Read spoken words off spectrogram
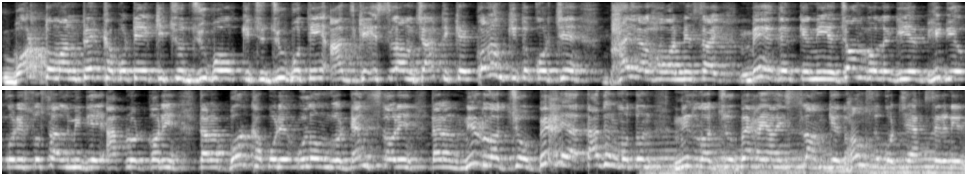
বর্তমান প্রেক্ষাপটে কিছু যুবক, কিছু যুবতী আজকে ইসলাম জাতিকে কলঙ্কিত করছে। ভাইরাল হওয়ার নেশায় মেয়েদেরকে নিয়ে জঙ্গলে গিয়ে ভিডিও করে, সোশ্যাল মিডিয়ায় আপলোড করে। তারা বোরখা পরে উলঙ্গ ড্যান্স করে। তারা নির্লজ্জ বেহায়া, তাদের মতন নির্লজ্জ বেহায়া ইসলামকে ধ্বংস করছে এক শ্রেণির।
